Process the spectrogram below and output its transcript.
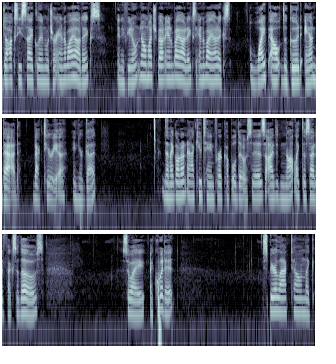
doxycycline, which are antibiotics. And if you don't know much about antibiotics, antibiotics wipe out the good and bad bacteria in your gut. Then I got on Accutane for a couple doses. I did not like the side effects of those. So I, I quit it. Spironolactone, like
